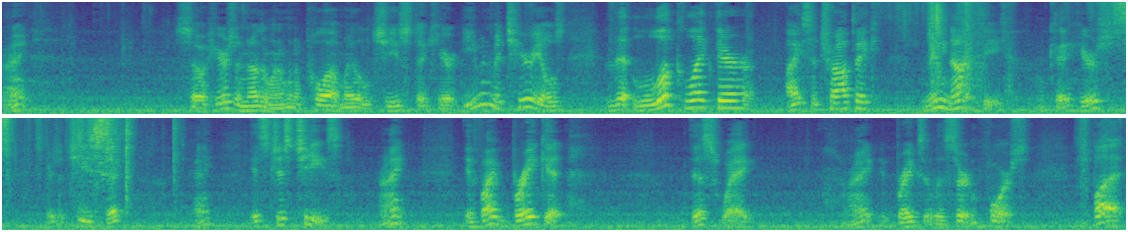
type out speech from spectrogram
All right. So here's another one. I'm going to pull out my little cheese stick here. Even materials that look like they're isotropic may not be. Okay, here's here's a cheese stick. Okay, it's just cheese, right? If I break it this way, right, it breaks it with a certain force. But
